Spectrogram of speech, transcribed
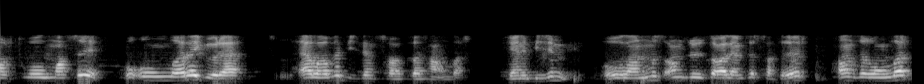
artıq olması o onlara görə əlavə bizdən savab qazanırlar. Yəni bizim oğlanımız ancaq özdə aləmizə satır, ancaq onlar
